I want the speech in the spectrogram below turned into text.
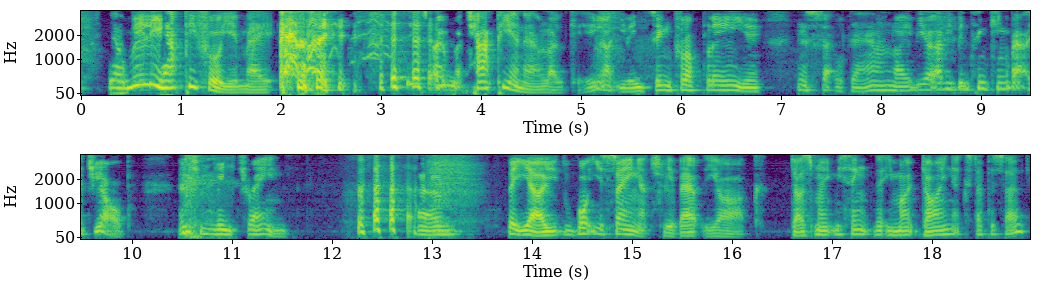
yeah, I'm really happy for you, mate. so much happier now, Loki. Like you're eating properly, you're gonna settle down. Like, you, have you been thinking about a job? And you should retrain. um, but yeah, what you're saying actually about the arc does make me think that he might die next episode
